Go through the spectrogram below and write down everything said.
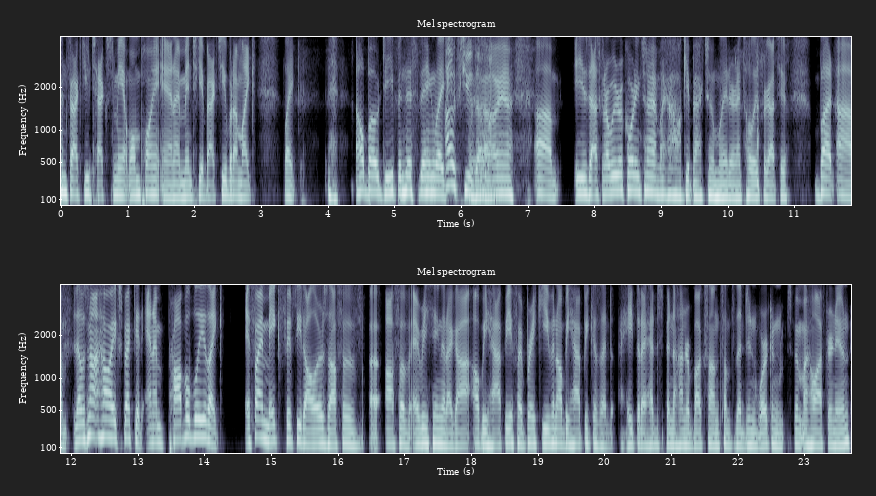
In fact, you texted me at one point and I meant to get back to you, but I'm like, like elbow deep in this thing. Like, I'll excuse like, that Oh yeah. Um, he was asking, "Are we recording tonight?" I'm like, "Oh, I'll get back to him later," and I totally forgot to. But um, that was not how I expected, and I'm probably like if I make fifty dollars off of uh, off of everything that I got, I'll be happy. If I break even, I'll be happy because I, I hate that I had to spend a hundred bucks on something that didn't work and spent my whole afternoon.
